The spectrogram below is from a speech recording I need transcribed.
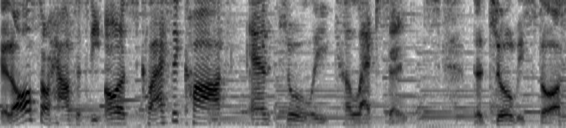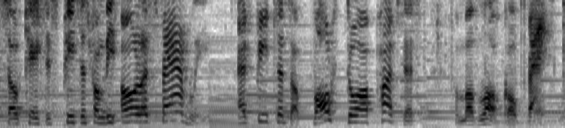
It also houses the owner's classic car and jewelry collections. The jewelry store showcases pieces from the owner's family and features a vault door purchased from a local bank.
